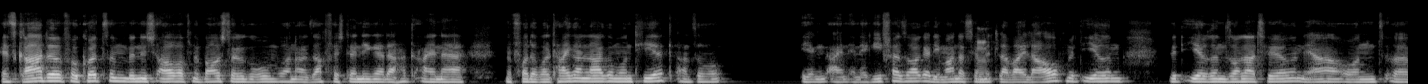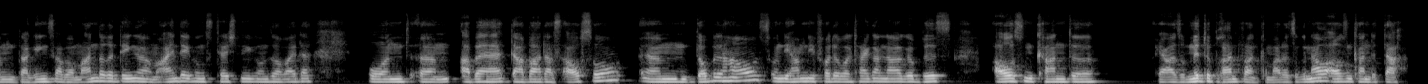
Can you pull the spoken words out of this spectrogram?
Jetzt gerade vor kurzem bin ich auch auf eine Baustelle gehoben worden als Sachverständiger. Da hat einer eine Photovoltaikanlage montiert, also irgendein Energieversorger. Die machen das ja hm. mittlerweile auch mit ihren mit ihren Solateuren, ja, und ähm, da ging es aber um andere Dinge, um Eindeckungstechnik und so weiter. Und ähm, aber da war das auch so, ähm, Doppelhaus und die haben die Photovoltaikanlage bis Außenkante, ja, also Mitte Brandwand gemacht, also genau Außenkante Dach.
